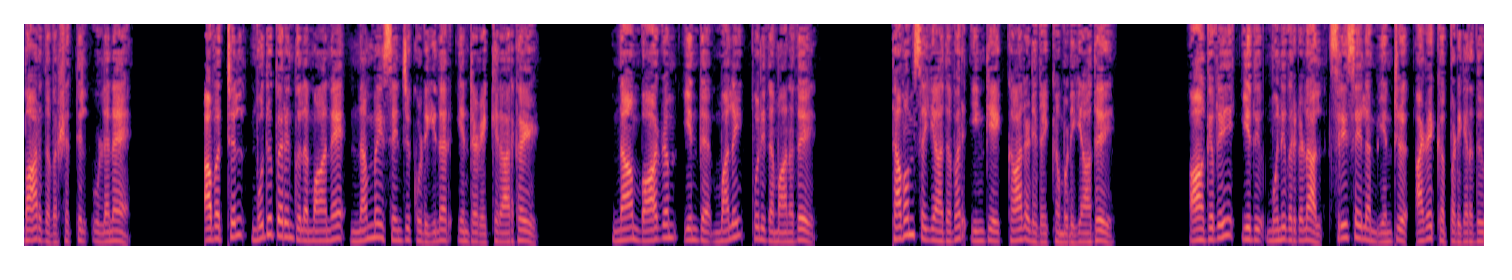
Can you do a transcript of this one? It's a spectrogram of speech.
பாரத வருஷத்தில் உள்ளன. அவற்றில் முதுபெருங்குலமான நம்மை செஞ்சு குடியினர் என்றழைக்கிறார்கள். நாம் வாழும் இந்த மலை புனிதமானது. தவம் செய்யாதவர் இங்கே காலடி வைக்க முடியாது. ஆகவே இது முனிவர்களால் ஸ்ரீசைலம் என்று அழைக்கப்படுகிறது.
